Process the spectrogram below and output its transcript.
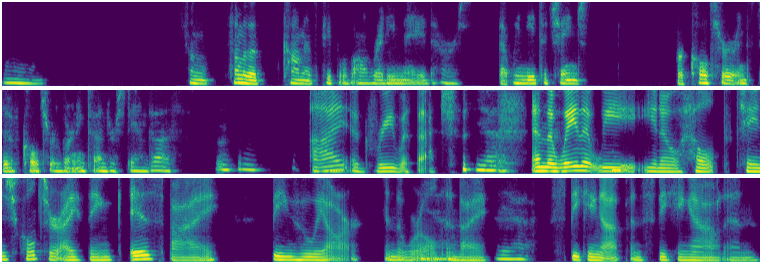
Yeah. Mm. Some some of the comments people have already made are that we need to change for culture instead of culture learning to understand us. Mm-hmm. I mm-hmm. agree with that. Yes. and the way that we, you know, help change culture, I think, is by being who we are in the world yeah. and by yes. speaking up and speaking out and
